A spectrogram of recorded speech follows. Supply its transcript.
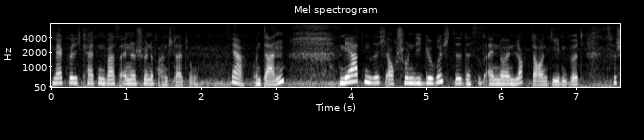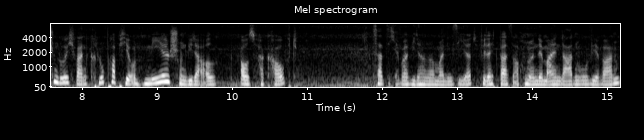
Merkwürdigkeiten war es eine schöne Veranstaltung. Ja, und dann mehrten sich auch schon die Gerüchte, dass es einen neuen Lockdown geben wird. Zwischendurch waren Klopapier und Mehl schon wieder aus ausverkauft. Es hat sich aber wieder normalisiert. Vielleicht war es auch nur in dem einen Laden, wo wir waren.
